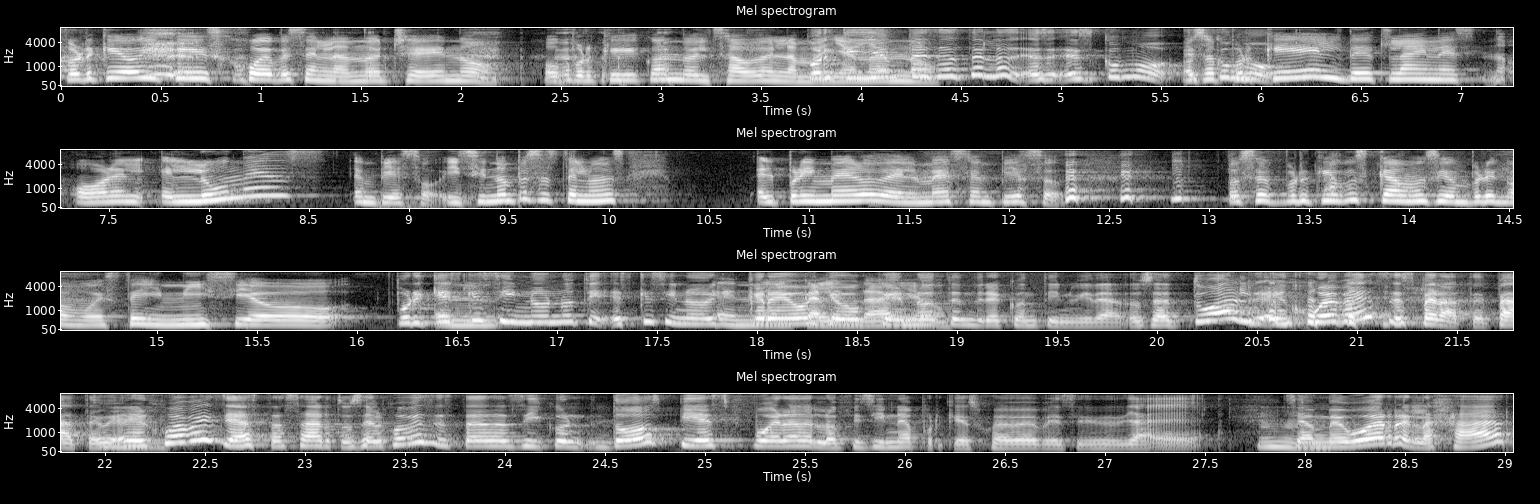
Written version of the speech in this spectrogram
¿Por qué hoy que es jueves en la noche no? ¿O por qué cuando el sábado en la mañana Porque ya empezaste, es, como... o sea, ¿por qué el deadline es, ahora el, el, lunes empiezo? Y si no empezaste el lunes, el primero del mes empiezo. O sea, ¿por qué buscamos siempre como este inicio porque es que si no, no es que si no, creo yo que no tendría continuidad. O sea, tú en jueves, espérate, espérate, el jueves ya estás harto. O sea, el jueves estás así con dos pies fuera de la oficina porque es jueves y dices, ya, ya, ya. O sea, me voy a relajar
